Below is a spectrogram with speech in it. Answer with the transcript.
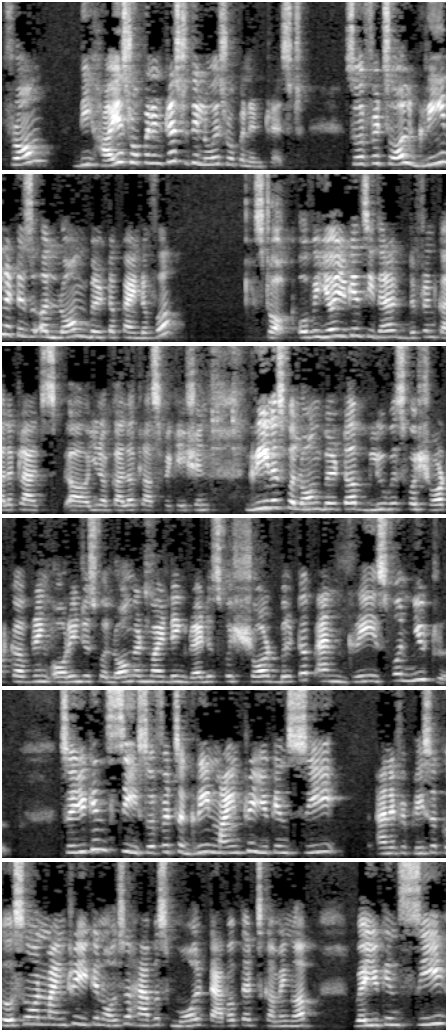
from the highest open interest to the lowest open interest. So if it's all green it is a long built up kind of a stock. Over here you can see there are different color class uh, you know color classification. Green is for long built up blue is for short covering orange is for long unwinding red is for short built up and gray is for neutral. So you can see so if it's a green mind tree you can see and if you place a cursor on mind tree you can also have a small tab up that's coming up where you can see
